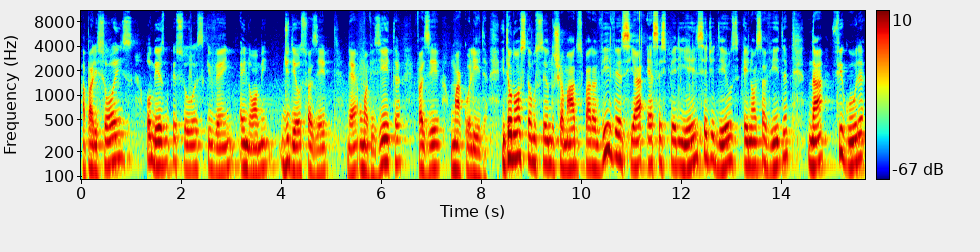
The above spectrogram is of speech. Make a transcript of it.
aparições ou mesmo pessoas que vêm em nome de Deus fazer né, uma visita, fazer uma acolhida. Então nós estamos sendo chamados para vivenciar essa experiência de Deus em nossa vida na figura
